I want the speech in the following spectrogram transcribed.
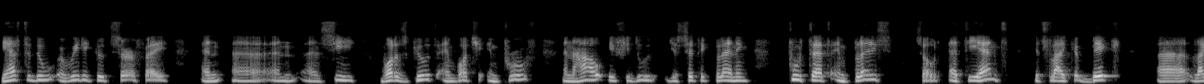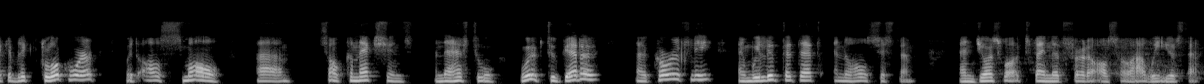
you have to do a really good survey and, uh, and, and see what is good and what you improve and how, if you do your city planning, put that in place. So at the end, it's like a big, uh, like a big clockwork with all small um, cell connections, and they have to work together uh, correctly. And we looked at that in the whole system. And Joyce will explain that further also how we use that.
